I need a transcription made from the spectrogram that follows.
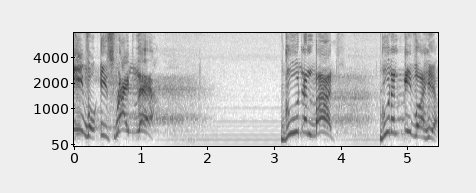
evil is right there. Good and bad, good and evil here.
